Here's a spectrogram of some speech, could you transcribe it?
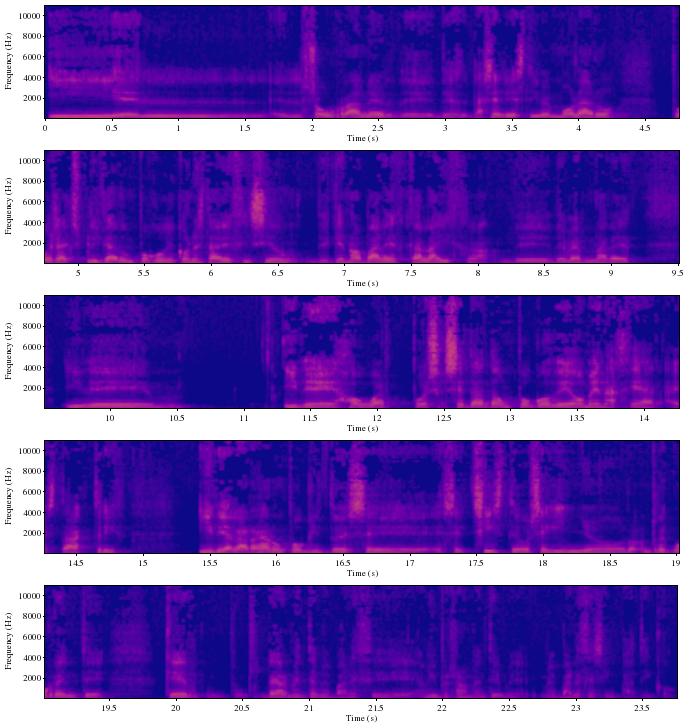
y el, showrunner de, la serie, Steven Molaro, pues ha explicado un poco que con esta decisión de que no aparezca la hija de, Bernadette y de, y de Howard, pues se trata un poco de homenajear a esta actriz y de alargar un poquito ese, ese chiste o ese guiño recurrente que pues, realmente me parece, a mí personalmente me, parece simpático.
